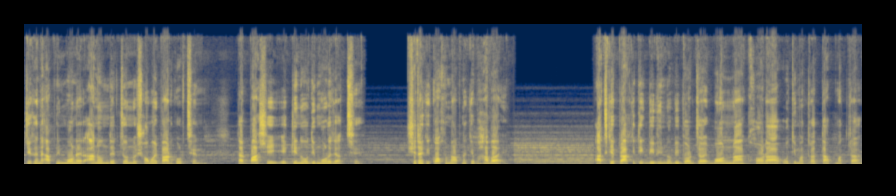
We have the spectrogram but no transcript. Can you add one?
যেখানে আপনি মনের আনন্দের জন্য সময় পার করছেন, তার পাশেই একটি নদী মরে যাচ্ছে। সেটা কি কখনো আপনাকে ভাবায়? আজকে প্রাকৃতিক বিভিন্ন বিপর্যয়, বন্যা, খরা, অতিমাত্রার তাপমাত্রা,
